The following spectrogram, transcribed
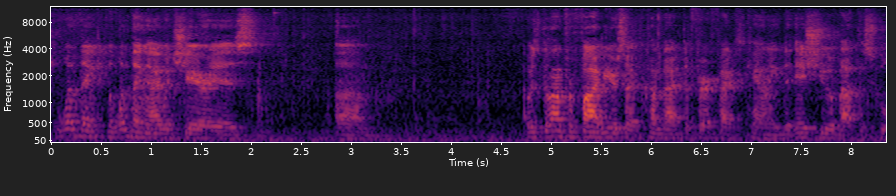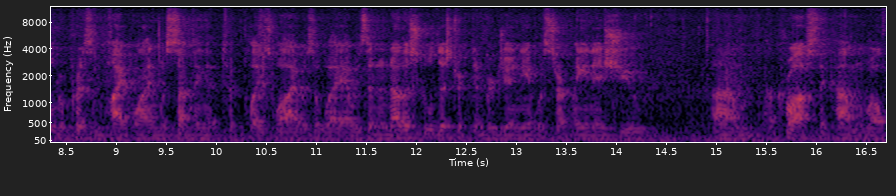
The One thing, the one thing I would share is, um, I was gone for five years, I've come back to Fairfax County. The issue about the school to prison pipeline was something that took place while I was away. I was in another school district in Virginia, it was certainly an issue, um, across the Commonwealth.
